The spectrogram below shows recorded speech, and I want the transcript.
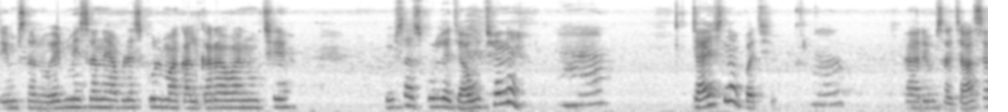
રીમસાનું એડમિશન આપણે સ્કૂલમાં કાલ કરાવવાનું છે. રીમસા સ્કૂલે જવું છે ને? જઈશ ને પછી? હા રીમસા જાશે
